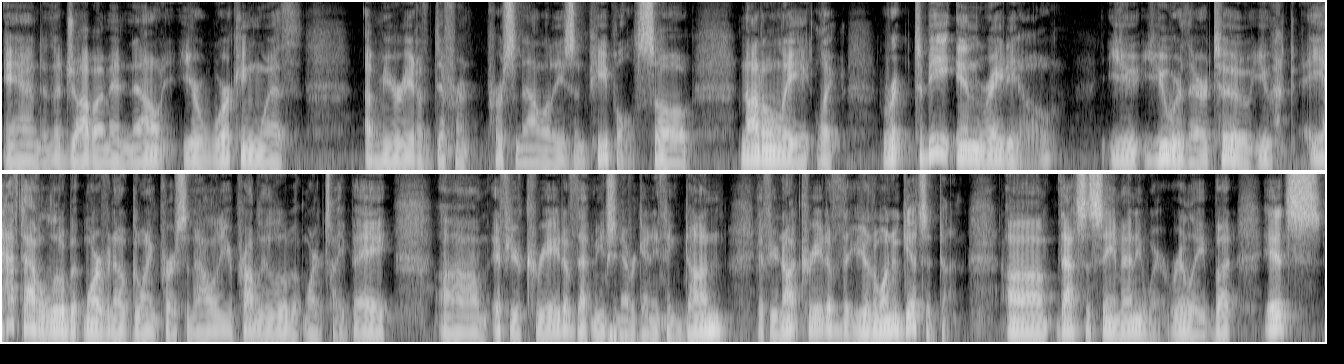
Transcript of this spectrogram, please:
and in the job I'm in now. You're working with a myriad of different personalities and people. So not only like to be in radio you you were there too. You you have to have a little bit more of an outgoing personality. You're probably a little bit more type A. Um, if you're creative, that means you never get anything done. If you're not creative, that you're the one who gets it done. Um, that's the same anywhere, really. But it's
